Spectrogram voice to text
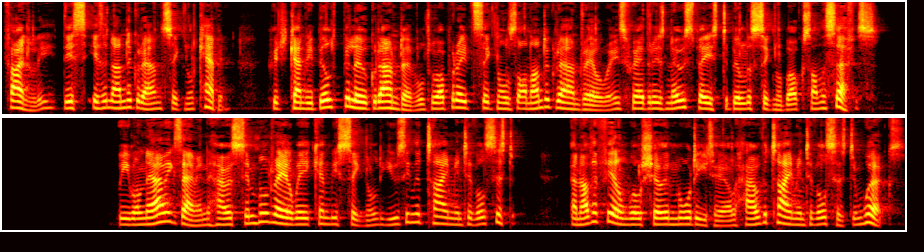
Finally, this is an underground signal cabin, which can be built below ground level to operate signals on underground railways where there is no space to build a signal box on the surface. We will now examine how a simple railway can be signaled using the time interval system. Another film will show in more detail how the time interval system works.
